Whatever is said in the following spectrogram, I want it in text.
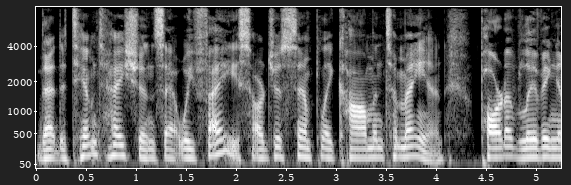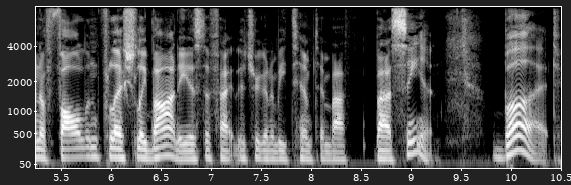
that the temptations that we face are just simply common to man. Part of living in a fallen fleshly body is the fact that you're going to be tempted by, by sin. But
